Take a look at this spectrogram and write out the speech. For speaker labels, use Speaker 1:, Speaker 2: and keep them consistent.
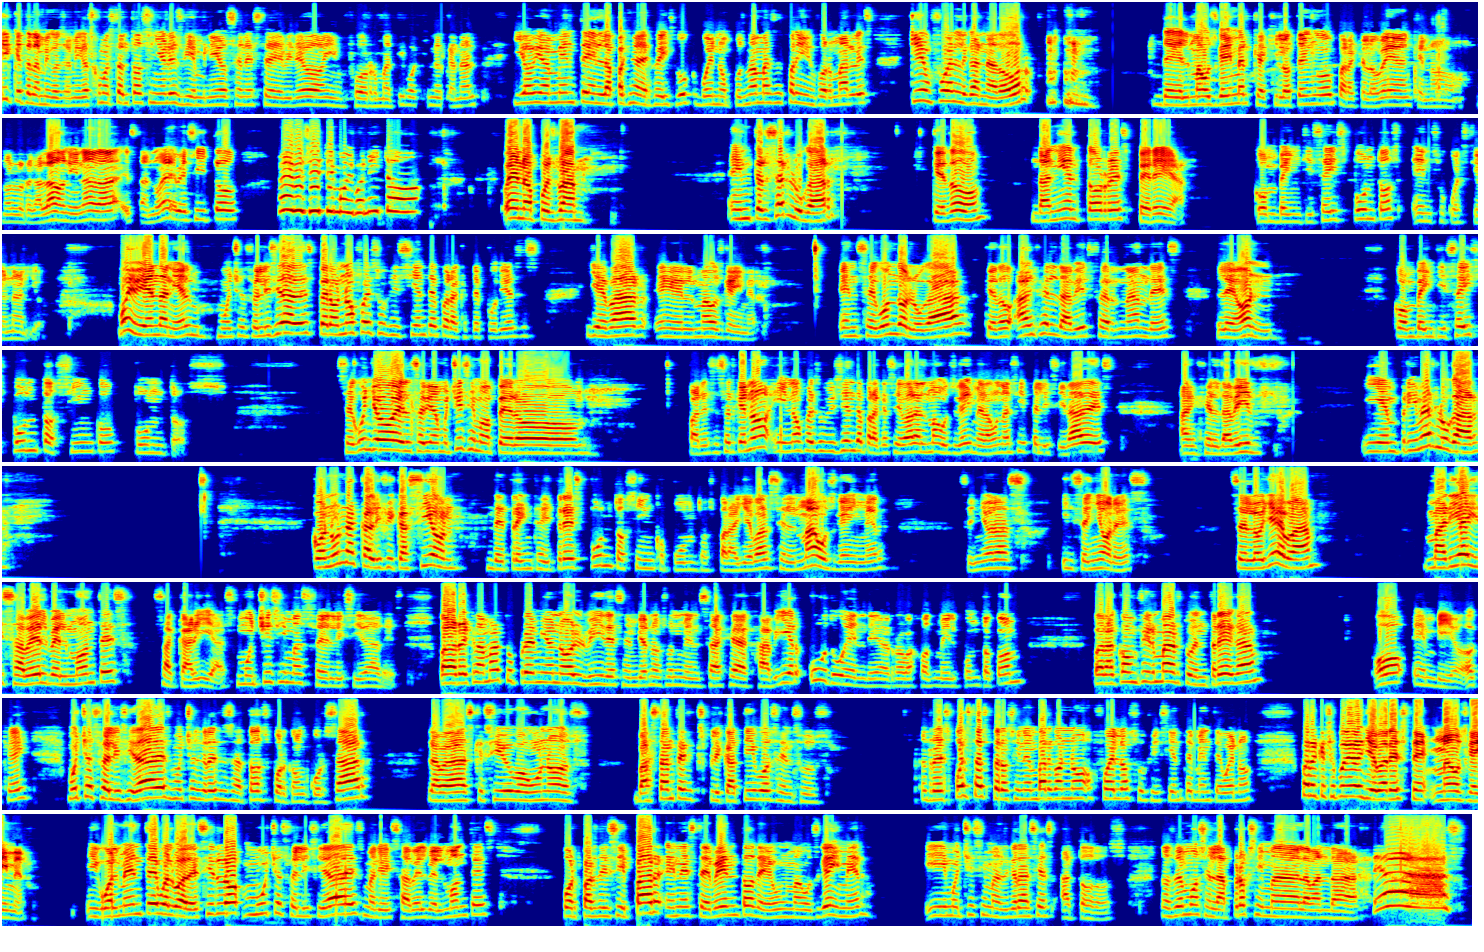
Speaker 1: Y qué tal amigos y amigas, ¿cómo están todos señores? Bienvenidos en este video informativo aquí en el canal y obviamente en la página de Facebook. Bueno, pues nada más es para informarles quién fue el ganador del Mouse Gamer, que aquí lo tengo para que lo vean, que no, no lo he regalado ni nada. Está nuevecito, nuevecito y muy bonito. Bueno, pues va. En tercer lugar quedó Daniel Torres Perea con 26 puntos en su cuestionario. Muy bien, Daniel, muchas felicidades, pero no fue suficiente para que te pudieses llevar el Mouse Gamer. En segundo lugar quedó Ángel David Fernández León con 26.5 puntos. Según yo, él sabía muchísimo, pero parece ser que no, y no fue suficiente para que se llevara el Mouse Gamer. Aún así, felicidades, Ángel David y en primer lugar, con una calificación de 33.5 puntos para llevarse el Mouse Gamer, señoras y señores, se lo lleva María Isabel Belmontes Zacarías. Muchísimas felicidades. Para reclamar tu premio no olvides enviarnos un mensaje a javieruduende.com para confirmar tu entrega o envío, ¿ok? Muchas felicidades, muchas gracias a todos por concursar. La verdad es que sí hubo unos bastante explicativos en sus respuestas, pero sin embargo no fue lo suficientemente bueno para que se pudieran llevar este Mouse Gamer. Igualmente, vuelvo a decirlo, muchas felicidades María Isabel Belmontes por participar en este evento de un Mouse Gamer. Y muchísimas gracias a todos. Nos vemos en la próxima, la banda. ¡Adiós!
